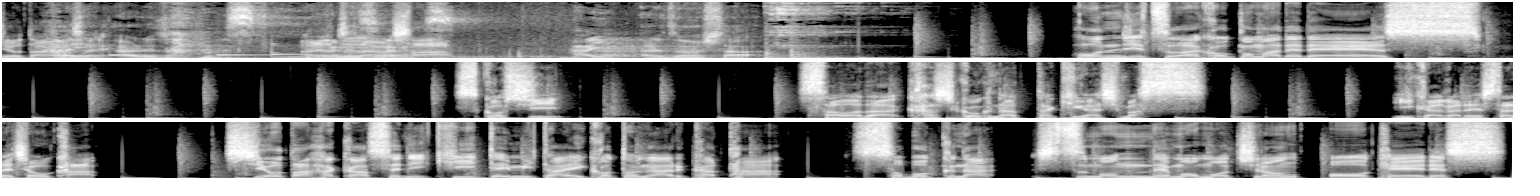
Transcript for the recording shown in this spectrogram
塩田はい博士。ありがとうございますありがとうございました。はいありがとうございました本日はここまでです。少し沢田賢くなった気がします。いかがでしたでしょうか？塩田博士に聞いてみたいことがある方、素朴な質問でももちろん OK です。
